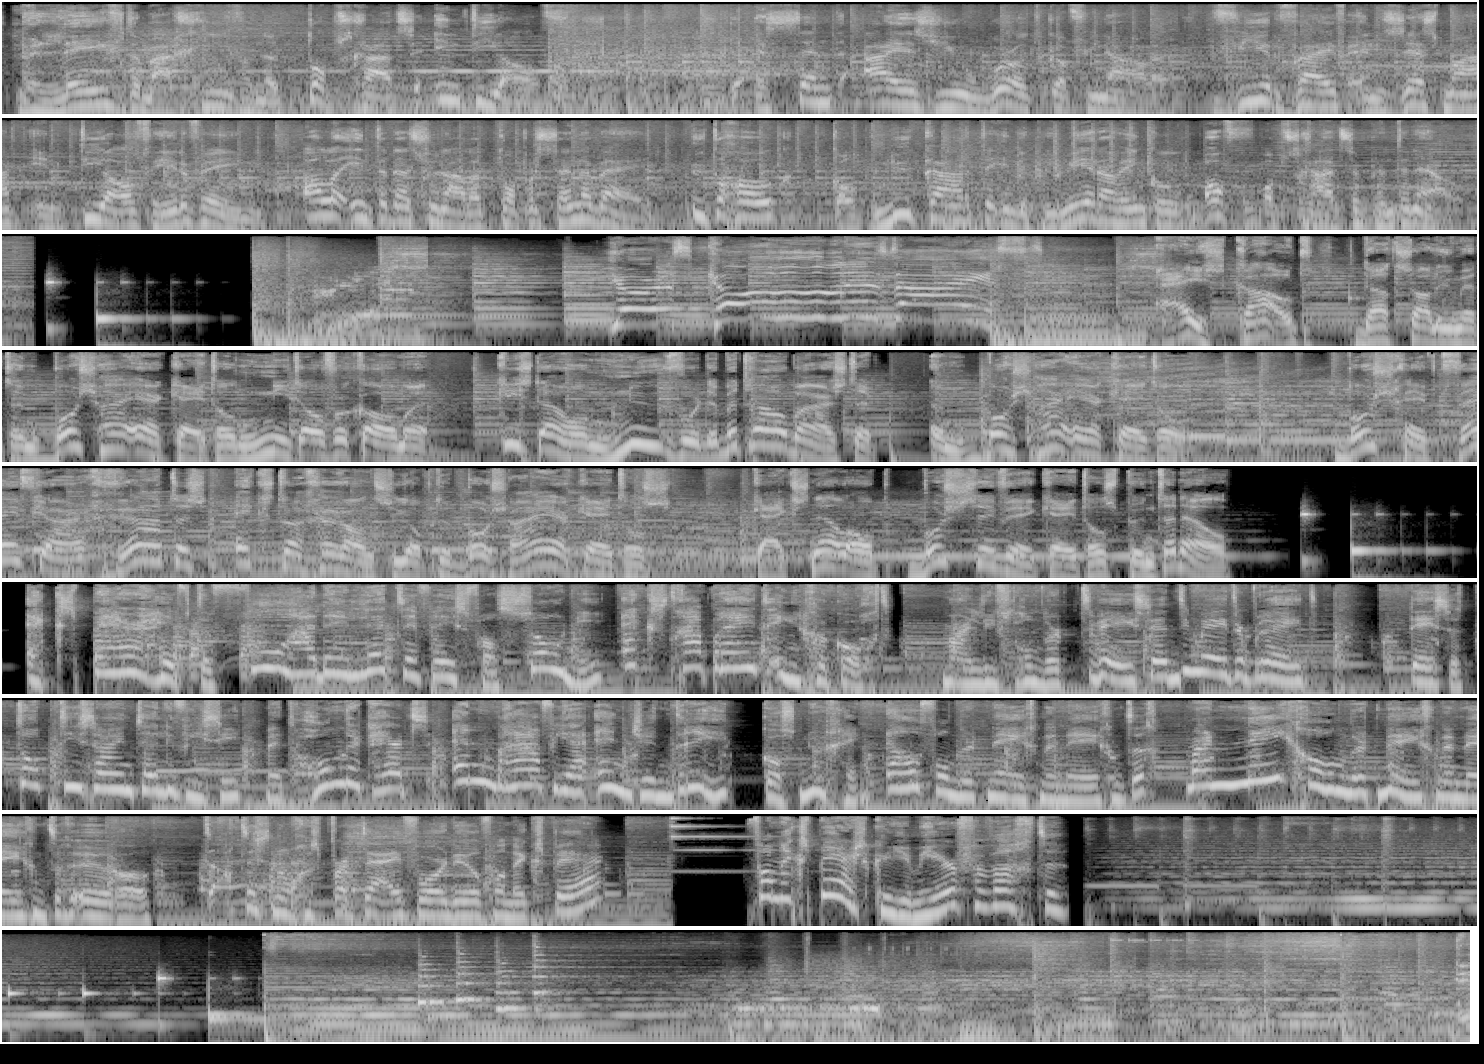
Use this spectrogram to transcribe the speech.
Beleef de magie van de topschaatsen in Tialf. De Ascent ISU World Cup finale. 4, 5 en 6 maart in Tialf Heerenveen. Alle internationale toppers zijn erbij. U toch ook? Koop nu kaarten in de Primera winkel of op schaatsen.nl. Ijskoud? Dat zal u met een Bosch HR-ketel niet overkomen. Kies daarom nu voor de betrouwbaarste, een Bosch HR-ketel. Bosch geeft 5 jaar gratis extra garantie op de Bosch HR-ketels. Kijk snel op boschcvketels.nl. Expert heeft de Full HD LED-tv's van Sony extra breed ingekocht. Maar liefst 102 centimeter breed. Deze topdesign televisie met 100 hertz en Bravia Engine 3 kost nu geen 1199, maar 999 euro. Dat is nog eens partijvoordeel van Expert. Van experts kun je meer verwachten.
